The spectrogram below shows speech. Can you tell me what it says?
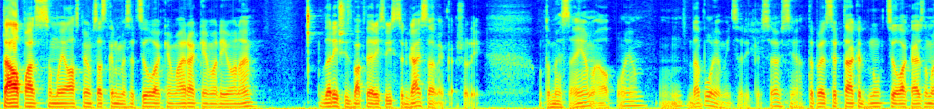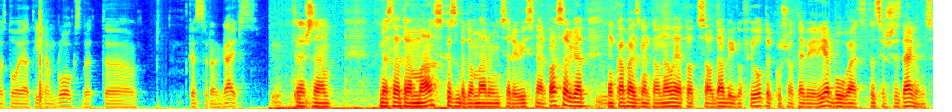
telpās esam lielās, piemēram, saskaramies ar cilvēkiem, vairākiem arī. vai? Tad arī šīs baktērijas visas ir gaisā vienkārši arī. Un tad mēs ejam, elpojam un dabūjam viņas arī pie sevis. Jā. Tāpēc ir tā, ka nu, cilvēki aizdomājas to, ja tīram rokas, bet uh, kas ir ar gaisu. Tiešām. Mēs lietojam maskas, bet tomēr viņas arī viss nevar pasargāt. Un kāpēc gan tā nelietot savu dabīgo filtru, kurš jau tev ir iebūvēts, tas ir šis deguns.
